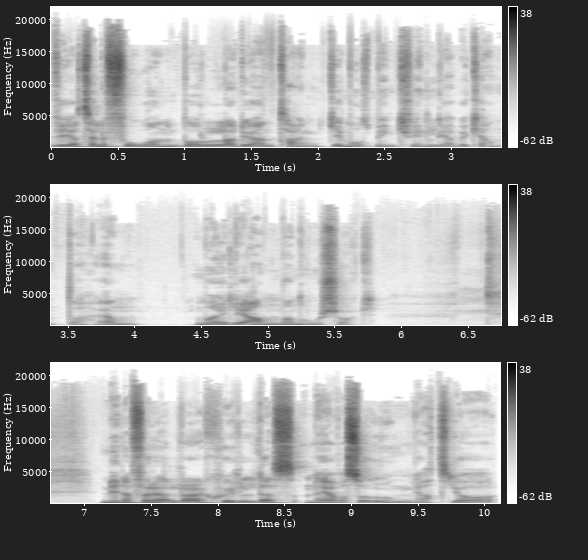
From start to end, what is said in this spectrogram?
Via telefon bollade jag en tanke mot min kvinnliga bekanta, en möjlig annan orsak. Mina föräldrar skildes när jag var så ung att jag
